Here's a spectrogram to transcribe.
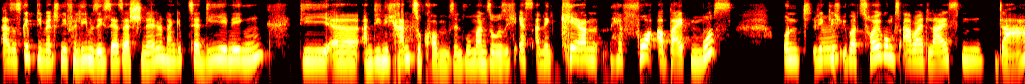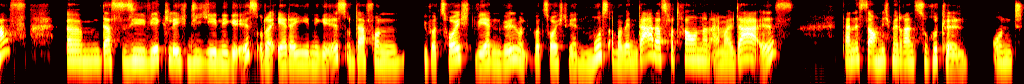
Also es gibt die Menschen, die verlieben sich sehr, sehr schnell. Und dann gibt's ja diejenigen, die äh, an die nicht ranzukommen sind, wo man so sich erst an den Kern hervorarbeiten muss und wirklich Mhm. Überzeugungsarbeit leisten darf, ähm, dass sie wirklich diejenige ist oder er derjenige ist und davon überzeugt werden will und überzeugt werden muss. Aber wenn da das Vertrauen dann einmal da ist, dann ist da auch nicht mehr dran zu rütteln. Und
